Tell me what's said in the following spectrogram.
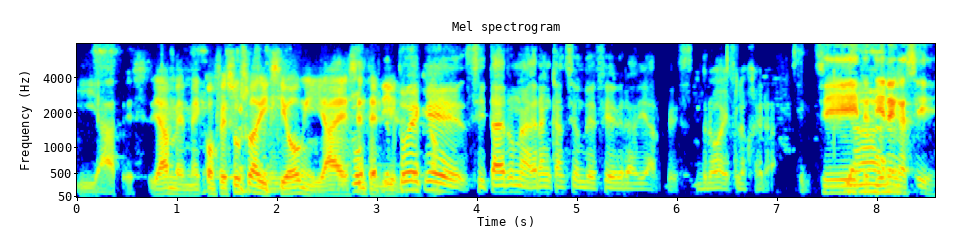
Y ya, pues, ya me, me confesó su adicción y ya es Tu- entendible. Tuve pues, ¿no? que citar una gran canción de Fiebre Aviar, pues, droga y flojera. Sí, te tienen así.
